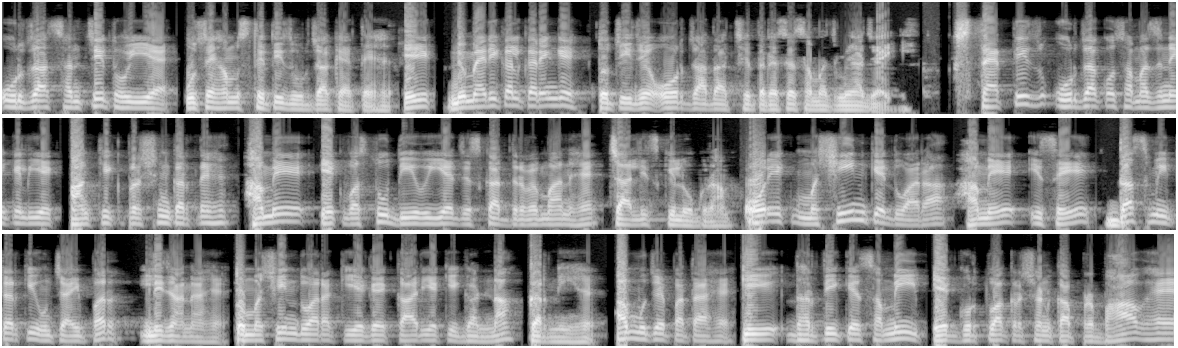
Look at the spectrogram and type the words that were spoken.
ऊर्जा संचित हुई है, उसे हम स्थिति ऊर्जा कहते हैं। एक न्यूमेरिकल करेंगे तो चीज़ें और ज़्यादा अच्छी तरह से समझ में आ जाएगी। स्थैतिज ऊर्जा को समझने के लिए आंकिक प्रश्न करते हैं। हमें एक वस्तु दी हुई है जिसका द्रव्यमान है 40 किलोग्राम। और एक मशीन के द्वारा हमें इसे 10 मीटर की ऊंचाई पर ले जाना है। तो मशीन द्वारा किए गए कार्य की गणना करनी है। अब मुझे पता है कि धरती के समीप एक गुरुत्वाकर्षण का प्रभाव है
